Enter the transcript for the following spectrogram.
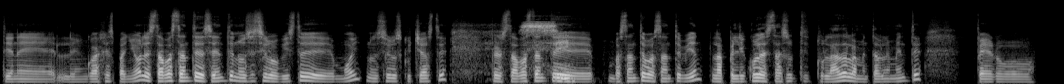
tiene lenguaje español, está bastante decente, no sé si lo viste muy, no sé si lo escuchaste, pero está bastante, bastante, bastante bien. La película está subtitulada, lamentablemente, pero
